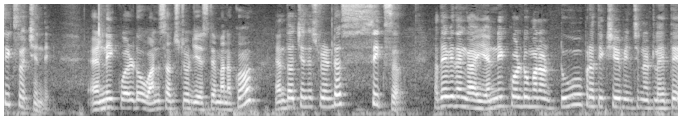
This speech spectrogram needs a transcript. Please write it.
సిక్స్ వచ్చింది. N equal to one substitute చేస్తే మనకు ఎంత వచ్చింది స్టూడెంట్ సిక్స్ అదేవిధంగా ఎన్ ఈక్వల్ టు మనం టూ ప్రతిక్షేపించినట్లయితే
